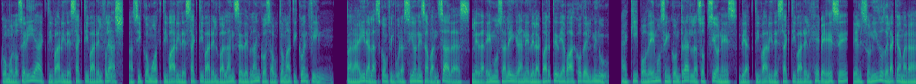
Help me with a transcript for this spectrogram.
como lo sería activar y desactivar el flash, así como activar y desactivar el balance de blancos automático en fin. Para ir a las configuraciones avanzadas, le daremos al engrane de la parte de abajo del menú. Aquí podemos encontrar las opciones de activar y desactivar el GPS, el sonido de la cámara,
